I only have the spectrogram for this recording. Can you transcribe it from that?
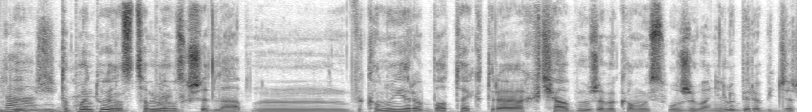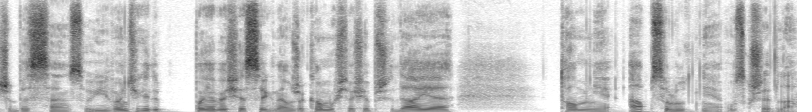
ważne. to puentując, co mnie Tak. uskrzydla. Mm, Wykonuję robotę, która chciałbym, żeby komuś służyła. Nie lubię robić rzeczy bez sensu. I w momencie, kiedy pojawia się sygnał, że komuś to się przydaje, to mnie absolutnie uskrzydla.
